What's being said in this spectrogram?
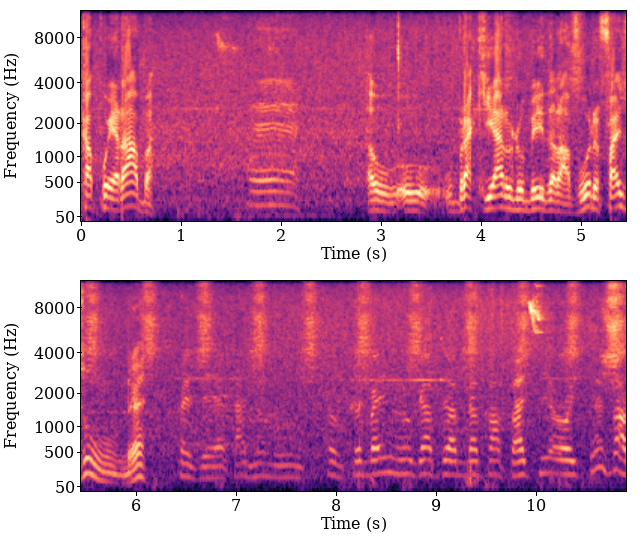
capoeiraba? É, O, o, o braquiário no meio da lavoura faz um, né? pois é, tá no. Eu trabalhei no lugar da, da papai, tinha 80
